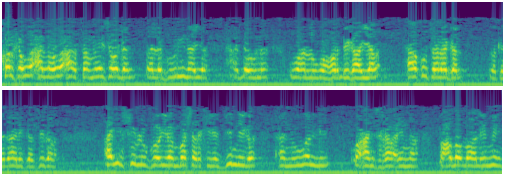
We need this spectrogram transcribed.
كل كوع الله عاصم يسودا ولا قرينا يا حدونا والله هردك يا تاقوت لقل وكذلك صدا أي سلوك بشر في الجنية أن نولي وعن إسرائينا بعض الظالمين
